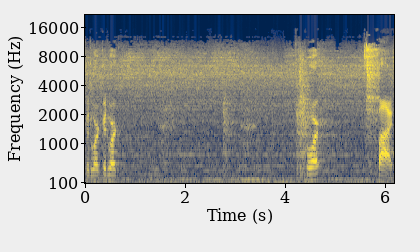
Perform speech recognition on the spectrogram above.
Good work, good work. Four, five.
